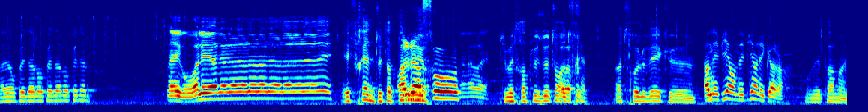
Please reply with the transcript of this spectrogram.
Allez, on pédale, on pédale, on pédale. Allez gros, allez, allez, allez, allez, allez, allez, allez, allez. Et freine, te tape pas Allez, le mur. Ah ouais. Tu mettras plus de temps à, te, frère. à te relever que. On est bien, on est bien les gars là. On est pas mal.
